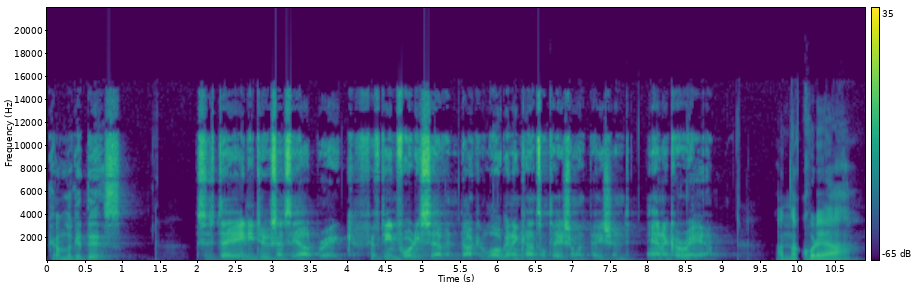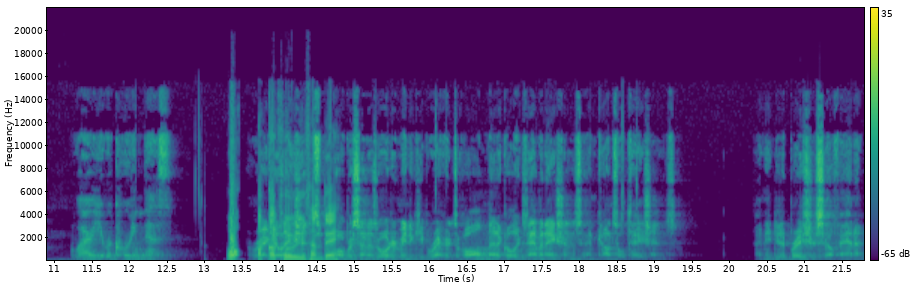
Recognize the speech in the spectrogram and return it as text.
come look at this. This is day 82 since the outbreak. 1547. Dr. Logan in consultation with patient Anna Correa. 안나 코레아. Why are you recording this? 어? 아까 그 Regulations. 의사인데? Oberson has ordered me to keep records of all medical examinations and consultations. I need you to brace yourself, Anna.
